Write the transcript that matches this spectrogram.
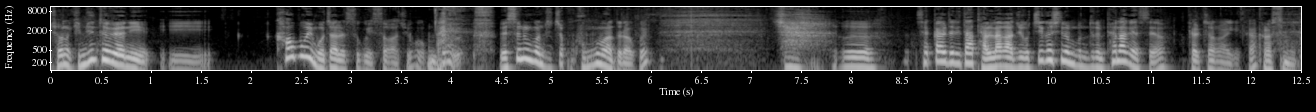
저는 김진태 의원이 이 카우보이 모자를 쓰고 있어가지고 네. 왜 쓰는 건지 조금 궁금하더라고요. 자, 그 색깔들이 다 달라가지고 찍으시는 분들은 편하겠어요. 결정하기가. 그렇습니다.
